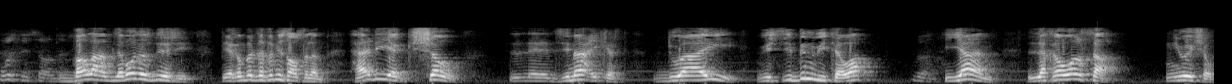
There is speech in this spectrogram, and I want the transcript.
وستی ساڵ ظلام لما دز نيجي بيغمبر دفمي صلى الله عليه وسلم هل يك شو جماعي كرت دعائي ويسيبن ويتوا يان لخوالسا نيوي شو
